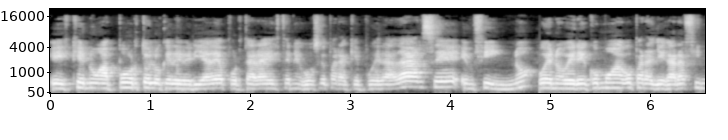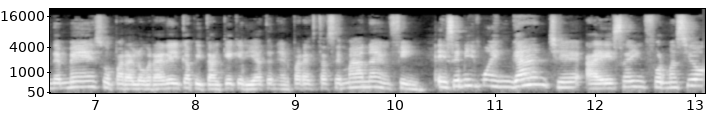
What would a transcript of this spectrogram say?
es que no aporto lo que debería de aportar a este negocio para que pueda darse, en fin, ¿no? Bueno, veré cómo hago para llegar a fin de mes o para lograr el capital que quería tener para esta semana, en fin. Ese mismo enganche a esa información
